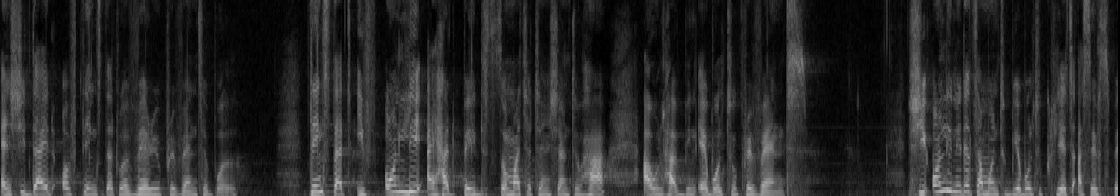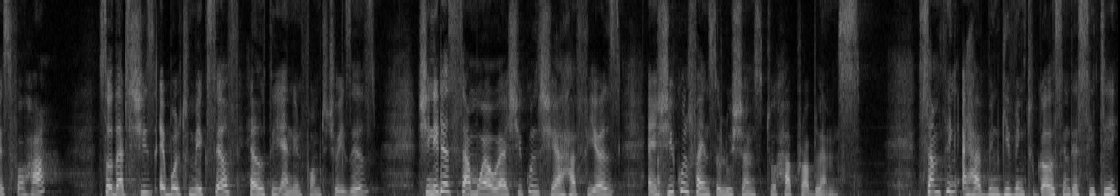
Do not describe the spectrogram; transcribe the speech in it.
And she died of things that were very preventable. Things that if only I had paid so much attention to her, I would have been able to prevent. She only needed someone to be able to create a safe space for her so that she's able to make self healthy and informed choices. She needed somewhere where she could share her fears and she could find solutions to her problems. Something I have been giving to girls in the city,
